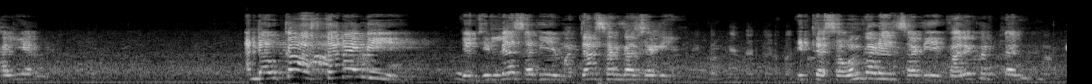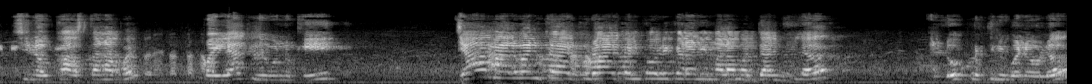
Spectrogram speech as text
खाली आहेत. आणि नौका असताना मी या जिल्ह्यासाठी मतदारसंघासाठी इथल्या सवंगड्यांसाठी कार्यकर्त्यांची नौका असताना पण पहिल्याच निवडणुकीत ज्या मालवणकर कुडाळ कणकवलीकरांनी मला मतदान दिलं लोकप्रतिनिधी बनवलं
